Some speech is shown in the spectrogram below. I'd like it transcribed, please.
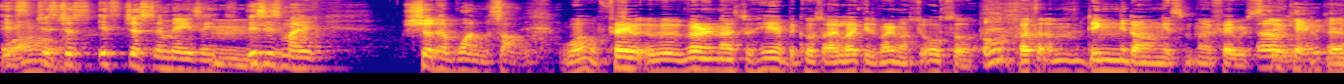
It's Wow. just, just, it's just amazing. This is my should have won song. Wow, very nice to hear because I like it very much also. Oh. But um, Ding Dong is my favorite still. Okay, okay,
